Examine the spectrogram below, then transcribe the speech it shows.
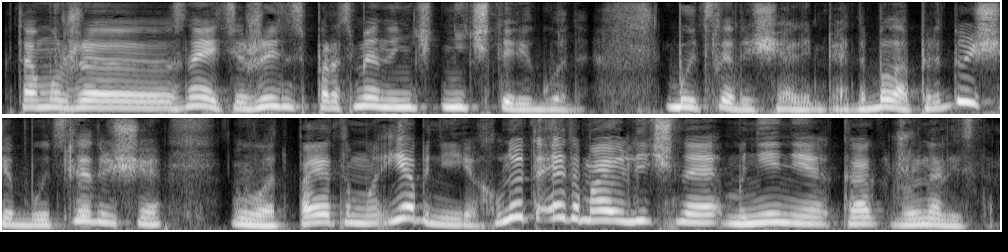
к тому же, знаете, жизнь спортсмена не 4 года. Будет следующая Олимпиада. Была предыдущая, будет следующая. Вот. Поэтому я бы не ехал. Но это, это мое личное мнение как журналиста.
